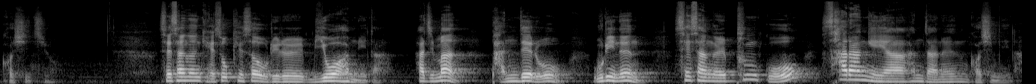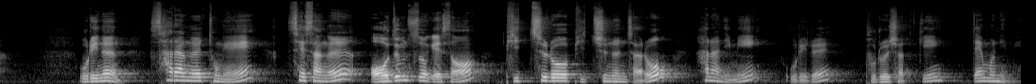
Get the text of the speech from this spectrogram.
것이지요. 세상은 계속해서 우리를 미워합니다. 하지만 반대로 우리는 세상을 품고 사랑해야 한다는 것입니다. 우리는 사랑을 통해 세상을 어둠 속에서 빛으로 비추는 자로 하나님이 우리를 부르셨기 때문입니다.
